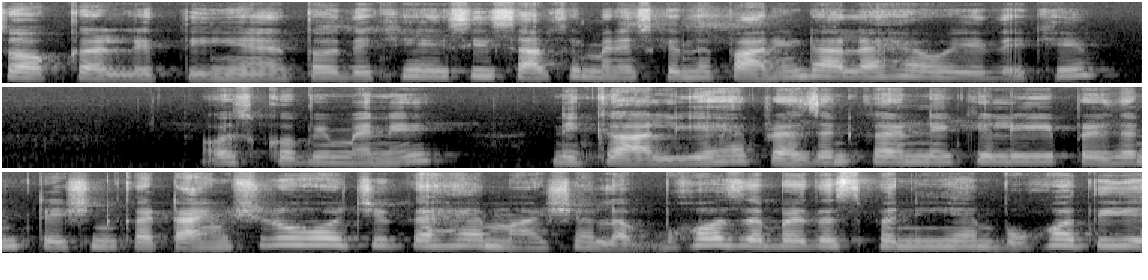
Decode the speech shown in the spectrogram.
सॉक कर लेती हैं। तो देखिए इसी हिसाब से मैंने इसके अंदर पानी डाला है और ये देखिए और उसको भी मैंने निकाल लिया है प्रेजेंट करने के लिए। प्रेजेंटेशन का टाइम शुरू हो चुका है। माशाल्लाह, बहुत ज़बरदस्त बनी है, बहुत ही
